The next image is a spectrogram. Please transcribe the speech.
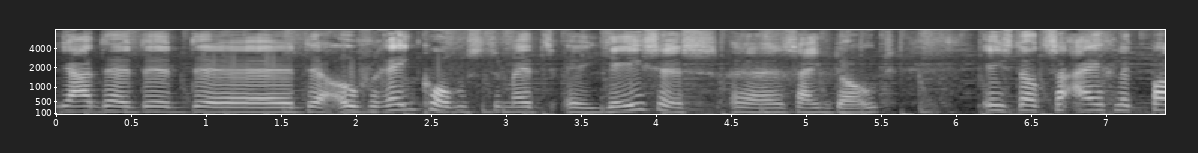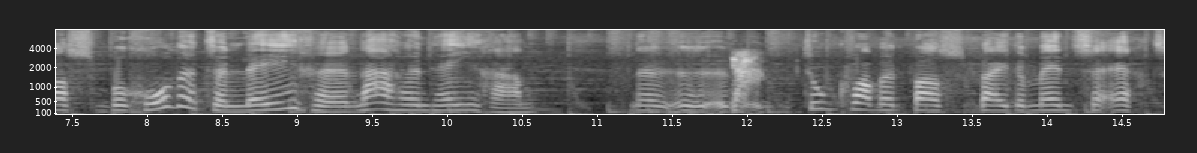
ja, de, de, de, de overeenkomst met eh, Jezus, eh, zijn dood, is dat ze eigenlijk pas begonnen te leven na hun heen gaan. Nou, eh, Ja. Toen kwam het pas bij de mensen echt,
